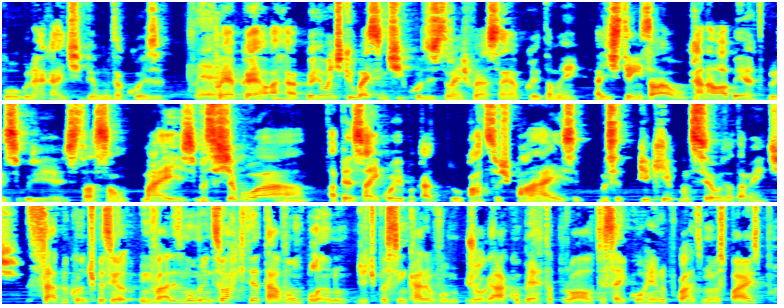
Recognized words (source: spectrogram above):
fogo, né, cara? A gente vê muita coisa. É. Foi a época, a época realmente que eu mais senti coisas estranhas foi essa época aí também. A gente tem, sei lá, o um canal aberto para esse tipo de situação. Mas você chegou a, a pensar em correr para o quarto dos seus pais? Você, o que, que aconteceu exatamente? Sabe quando, tipo assim, em vários momentos eu arquitetava um plano de tipo assim, cara, eu vou jogar a coberta pro alto e sair correndo pro quarto dos meus pais, porque,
